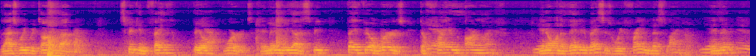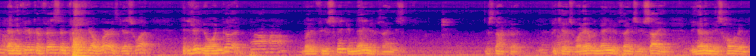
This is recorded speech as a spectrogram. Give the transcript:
Last week we talked about speaking faith-filled Yeah. words. Amen. Yes. We gotta speak faith-filled words to Yes. frame our life. You know, on a daily basis, we frame this life. Yes, Amen. And if you're confessing faith your words, guess what? You're doing good. Uh-huh. But if you're speaking negative things, it's not good. That's Because right. whatever negative things you say, the enemy is holding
